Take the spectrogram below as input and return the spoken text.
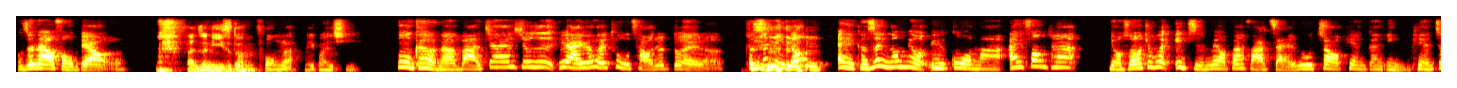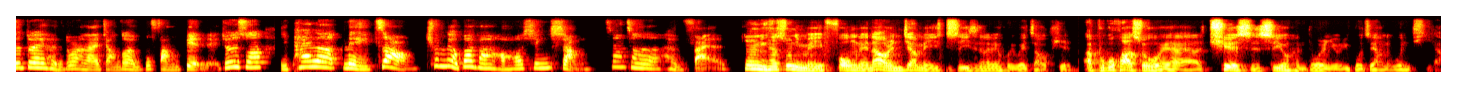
我真的要疯掉了！反正你一直都很疯啦，没关系。不可能吧？现在就是越来越会吐槽就对了。可是你都 哎，可是你都没有遇过吗？iPhone 它有时候就会一直没有办法载入照片跟影片，这对很多人来讲都很不方便哎。就是说你拍了美照，却没有办法好好欣赏。这样真的很烦。嗯，你还说你没疯嘞？那人家没事一直在那边回味照片啊？不过话说回来啊，确实是有很多人有遇过这样的问题啊。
